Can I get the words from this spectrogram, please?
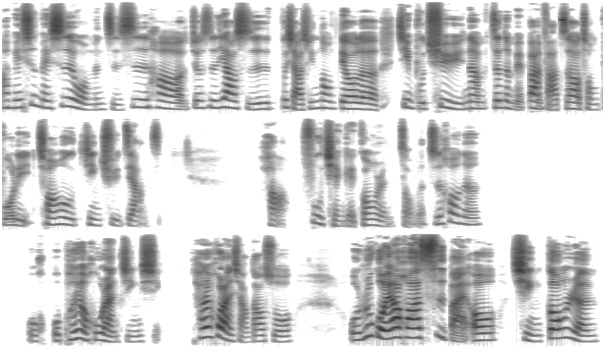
啊，没事没事，我们只是哈，就是钥匙不小心弄丢了，进不去，那真的没办法，只好从玻璃窗户进去这样子。好，付钱给工人走了之后呢，我我朋友忽然惊醒，他就忽然想到说，我如果要花四百欧请工人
